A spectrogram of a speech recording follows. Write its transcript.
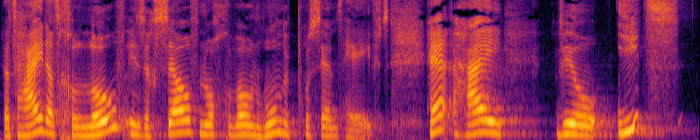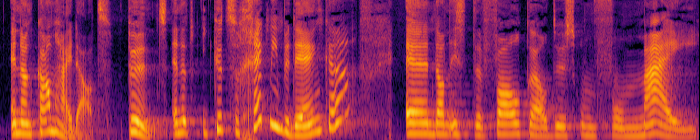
dat hij dat geloof in zichzelf nog gewoon 100% heeft. He, hij wil iets en dan kan hij dat. Punt. En het, je kunt ze gek niet bedenken. En dan is de valkuil dus om voor mij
